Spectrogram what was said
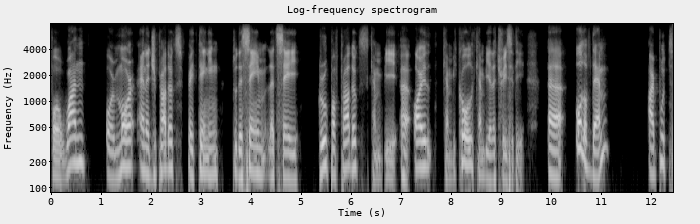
for one or more energy products pertaining to the same, let's say, group of products, can be uh, oil, can be coal, can be electricity. Uh, all of them are put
